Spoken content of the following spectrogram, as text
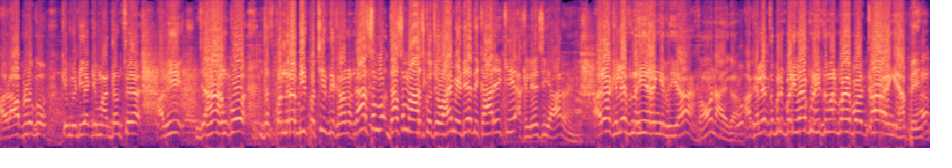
और आप लोगों के मीडिया के माध्यम से अभी जहाँ हमको 10 15 20 25 दिखाना दस दस मार्च को जो है मीडिया दिखा है कि अखिलेश जी आ रहे हैं। अरे अखिलेश नहीं आएँगे भैया। कौन आएगा? अखिलेश तो अपने परिवार को नहीं संभाल पाए पर कहाँ आएँगे यहाँ पे? हाँ?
